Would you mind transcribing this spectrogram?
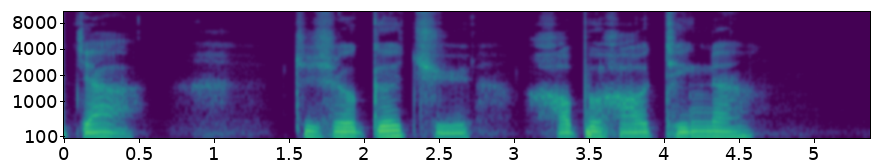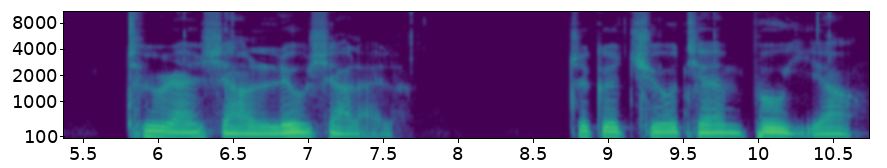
家，这首歌曲好不好听呢？突然想留下来了。这个秋天不一样，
